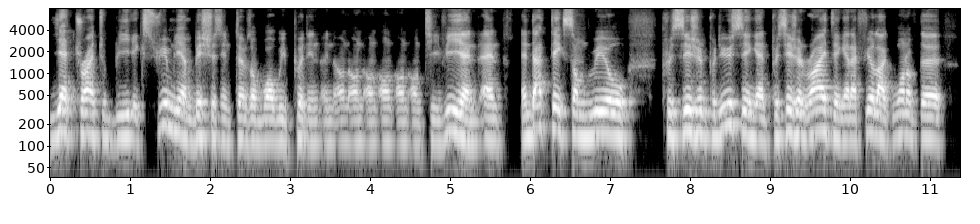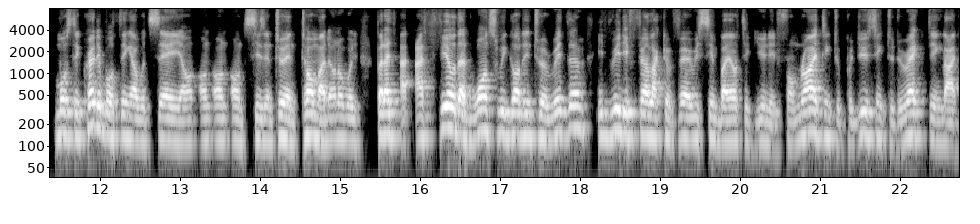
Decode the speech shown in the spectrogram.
yet try to be extremely ambitious in terms of what we put in, in on, on, on, on, on TV. And, and, and that takes some real precision producing and precision writing. And I feel like one of the most incredible thing I would say on on on season two. And Tom, I don't know what, but I I feel that once we got into a rhythm, it really felt like a very symbiotic unit from writing to producing to directing. Like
